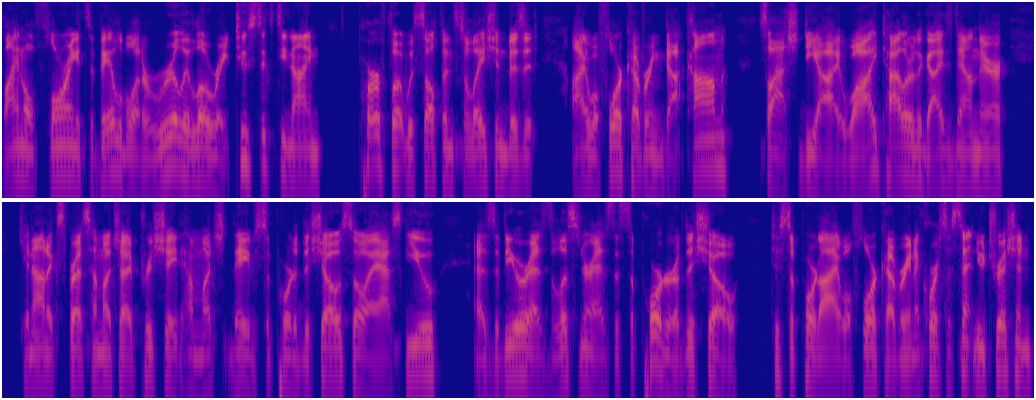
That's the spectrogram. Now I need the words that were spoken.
vinyl flooring. It's available at a really low rate, 269 per foot with self installation. Visit iowafloorcovering.com slash DIY. Tyler, the guys down there, cannot express how much I appreciate how much they've supported the show. So I ask you, as the viewer, as the listener, as the supporter of this show, to support Iowa floor covering. And of course, Ascent Nutrition,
